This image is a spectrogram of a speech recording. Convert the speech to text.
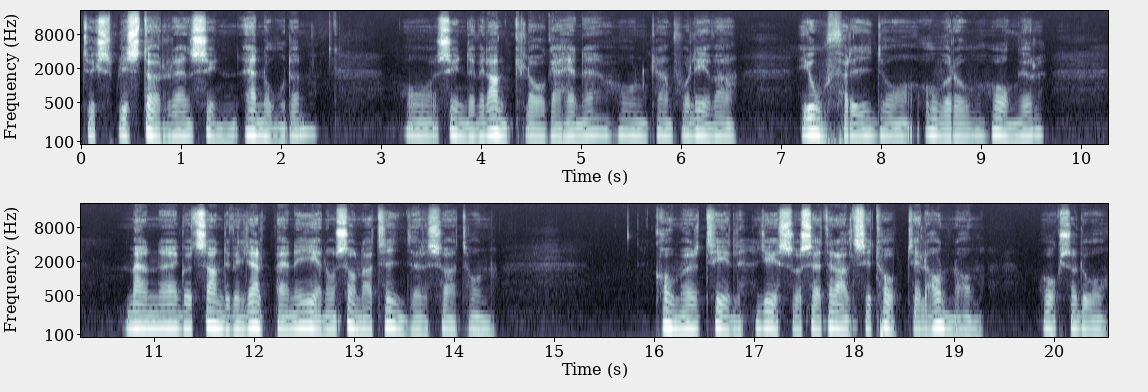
tycks bli större än, synd, än nåden. Och synden vill anklaga henne. Hon kan få leva i ofrid och oro och ånger. Men eh, Guds ande vill hjälpa henne igenom sådana tider så att hon kommer till Jesus, sätter allt sitt hopp till honom och också då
